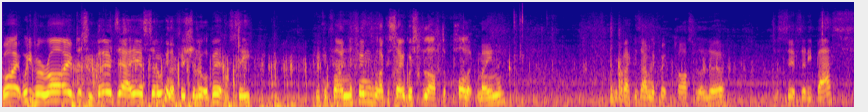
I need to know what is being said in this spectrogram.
Right, we've arrived. There's some birds out here, so we're going to fish a little bit, and see if we can find anything. Like I say, we're still after pollock mainly. Rebecca's having a quick cast with a lure, just see if there's any bass.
